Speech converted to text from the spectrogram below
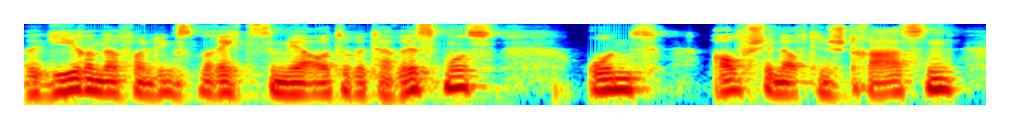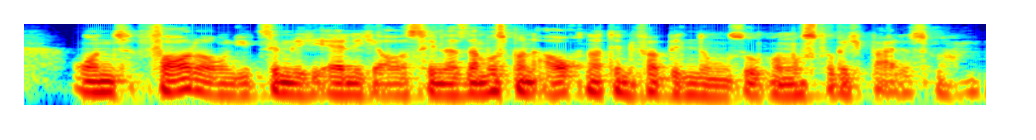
Regierender von links und rechts zu mehr Autoritarismus und Aufstände auf den Straßen und Forderungen, die ziemlich ähnlich aussehen. Also da muss man auch nach den Verbindungen suchen. Man muss, glaube ich, beides machen.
